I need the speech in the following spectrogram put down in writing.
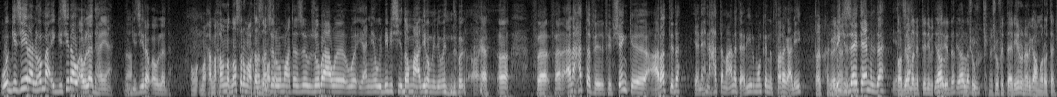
والجزيرة اللي هم الجزيرة وأولادها يعني آه. الجزيرة وأولادها محمد ناصر ومعتز محمد ناصر مطر ومعتز وزبع و- ويعني والبي بي سي ضم عليهم اليومين دول آه،. آه ف- فأنا حتى في في فشنك آه، عرضت ده يعني إحنا حتى معانا تقرير ممكن نتفرج عليه طيب خلينا يوريك إزاي. تعمل ده يعني طب يلا. نبتدي بالتقرير يلا- ده يلا ونشوف بينا. نشوف التقرير ونرجع مرة تانية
